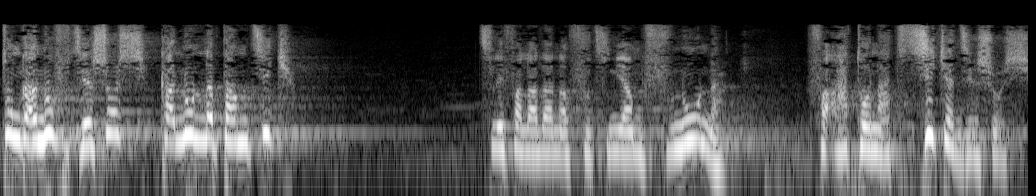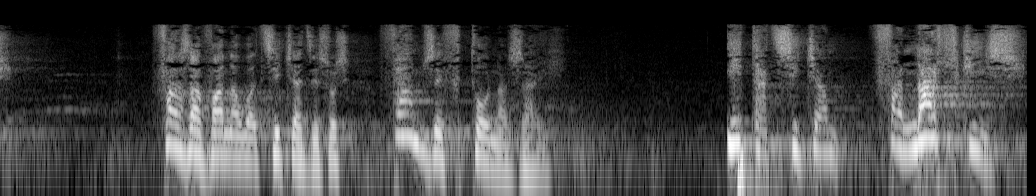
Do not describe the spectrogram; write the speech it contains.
tonga nofo Jesosy ka nonina tamintsika. Tsy le fahalalana fotsiny ihany amin'ny finoana fa ato anatintsika Jesosy. Fahazavana ho antsika Jesosy fa amin'izay fotoana izay hitantsika fanatrika Izy.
